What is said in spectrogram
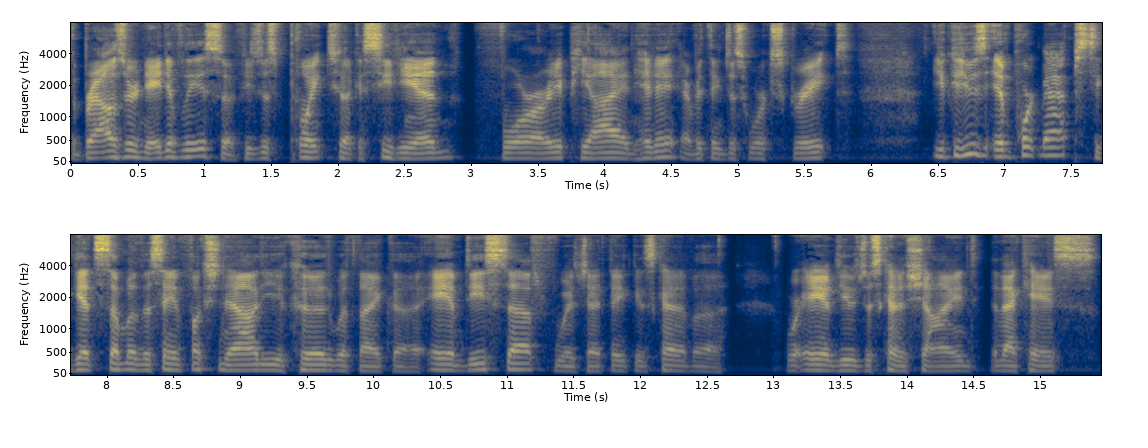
the browser natively. So if you just point to like a CDN for our API and hit it, everything just works great. You could use import maps to get some of the same functionality you could with like uh, AMD stuff, which I think is kind of a where AMD just kind of shined in that case.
